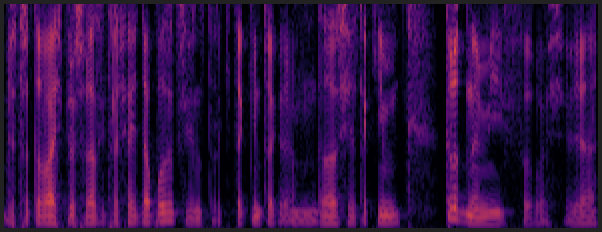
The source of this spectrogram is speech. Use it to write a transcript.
wystartowałeś pierwszy raz i trafiałeś do opozycji, więc to taki, takim, to się jest takim trudnym miejscu właściwie.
